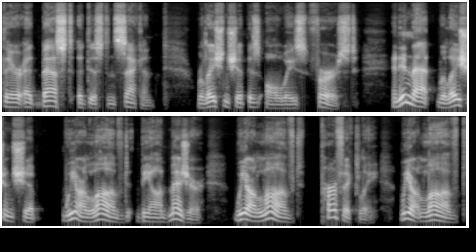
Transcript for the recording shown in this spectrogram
they're at best a distant second. Relationship is always first. And in that relationship, we are loved beyond measure. We are loved perfectly. We are loved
